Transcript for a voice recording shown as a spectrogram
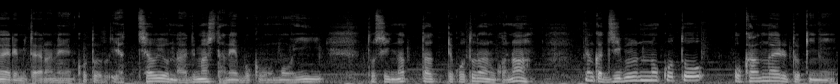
えるみたいなねことをやっちゃうようになりましたね。僕ももういい年になったってことなのかな。なんか自分のことを考える時に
